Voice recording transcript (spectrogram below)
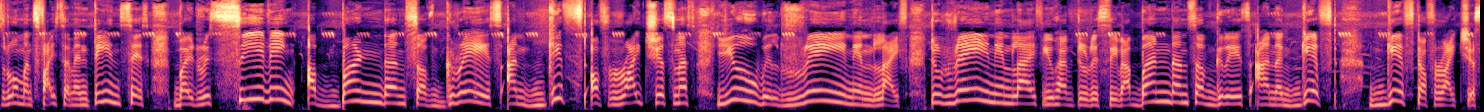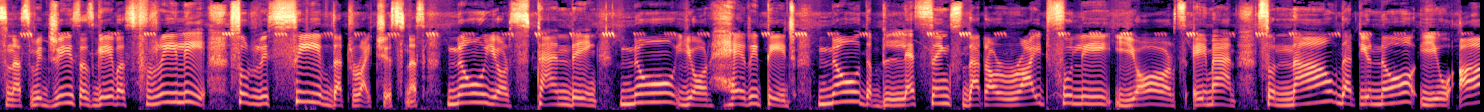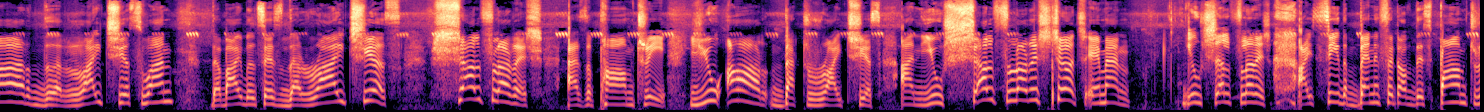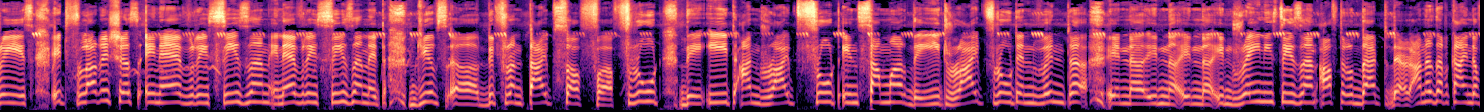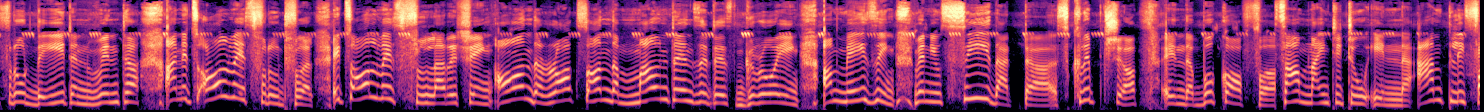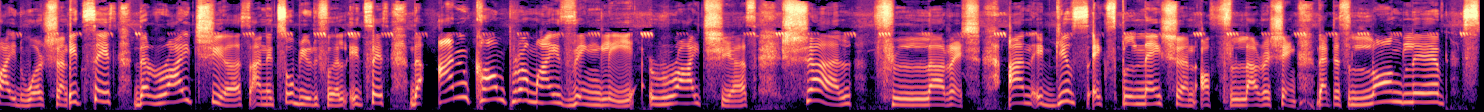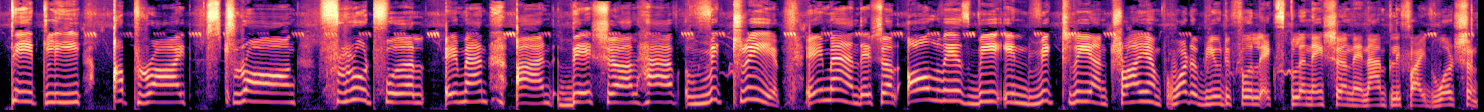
Romans 5:17 says, by receiving abundance of grace and gift of righteousness, you will reign in life. To reign in life, you have to receive abundance of grace and a gift, gift of righteousness, which Jesus gave us freely. So receive that righteousness. Know your standing, know your heritage, know the blessings that are rightfully yours. Amen. So now that you know you are the righteous one, the Bible says the righteous shall flourish as a palm tree. You are that righteous and you shall flourish, church. Amen you shall flourish. I see the benefit of this palm trees. It flourishes in every season. In every season it gives uh, different types of uh, fruit. They eat unripe fruit in summer. They eat ripe fruit in winter in uh, in uh, in uh, in rainy season. After that there are another kind of fruit they eat in winter. And it's always fruitful. It's always flourishing. On the rocks on the mountains it is growing. Amazing. When you see that uh, scripture in the book of uh, Psalm 92 in amplified version. It says the righteous and it's so beautiful it says the uncompromisingly righteous shall flourish. And it gives explanation of flourishing. That is long lived stately upright strong fruitful amen and they shall have victory amen they shall always be in victory and triumph what a beautiful explanation in amplified version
